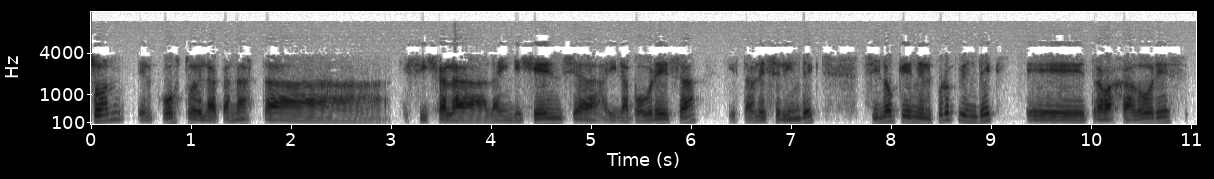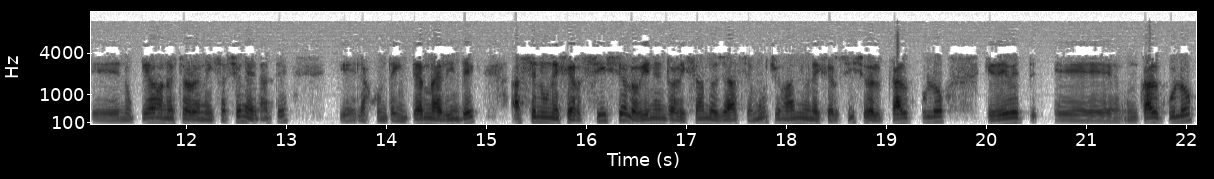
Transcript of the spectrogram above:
son el costo de la canasta que fija la, indigencia y la pobreza que establece el INDEC, sino que en el propio INDEC eh, trabajadores nucleados a nuestra organización ENATE, que es la junta interna del INDEC, hacen un ejercicio, lo vienen realizando ya hace muchos años, un ejercicio del cálculo que debe, un cálculo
